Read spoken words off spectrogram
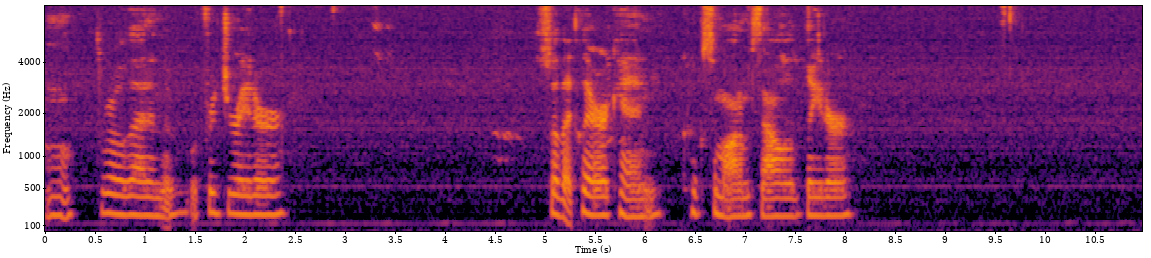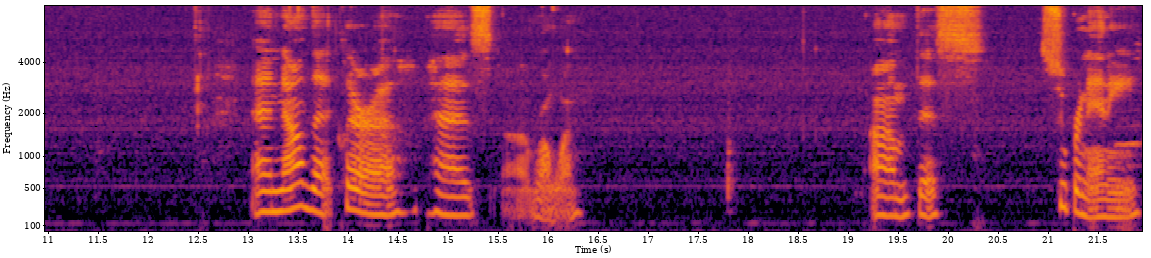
Mm, throw that in the refrigerator so that Clara can cook some autumn salad later. And now that Clara has, uh, wrong one, um, this super nanny,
